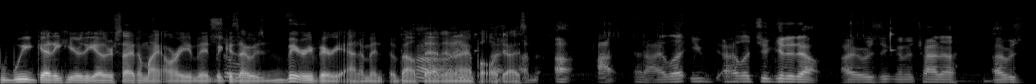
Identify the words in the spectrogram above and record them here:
we got to hear the other side of my argument because I was very very adamant about that, and I Uh, apologize. and, uh, I, and I let you. I let you get it out. I wasn't gonna try to. I was.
